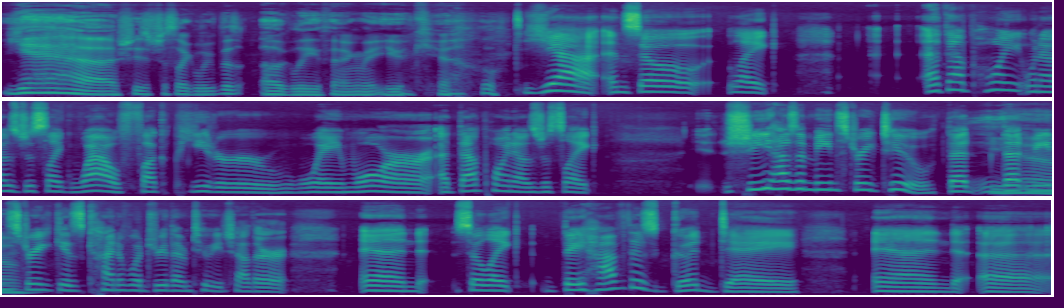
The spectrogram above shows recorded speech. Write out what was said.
Yeah. She's just like, look at this ugly thing that you killed. yeah and so like at that point when i was just like wow fuck peter way more at that point i was just like she has a mean streak too. That that mean streak is kind of what drew them to each other. And so like they have this good day and uh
